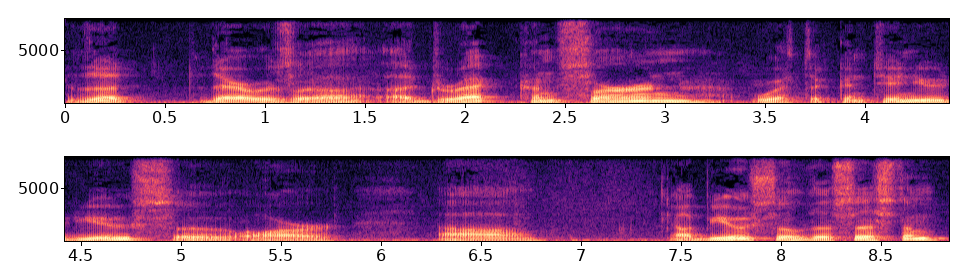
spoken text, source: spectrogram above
that there was a, a, direct concern with the continued use of, or uh, abuse of the system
